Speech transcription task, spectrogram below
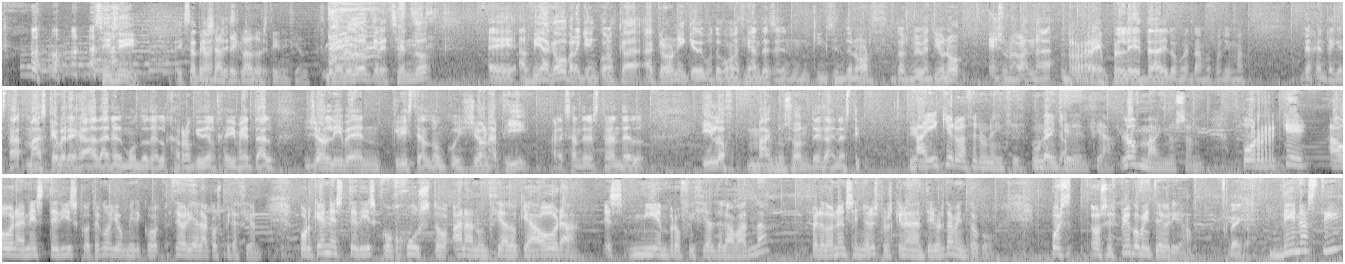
Sí, sí, exactamente. Pese al teclado este inicial. Menudo crescendo. Eh, al fin y al cabo, para quien conozca a Crony, que debutó, como decía antes, en Kings in the North 2021, es una banda repleta, y lo comentamos con Inma, de gente que está más que bregada en el mundo del hard rock y del heavy metal. John Lieben, Christian Lundquist, John T, Alexander Strandel y Love Magnusson de Dynasty. Ahí quiero hacer una, inci- una Venga. incidencia. Love Magnusson. ¿Por qué ahora en este disco, tengo yo mi teoría de la conspiración, ¿por qué en este disco justo han anunciado que ahora es miembro oficial de la banda? Perdonen señores, pero es que en el anterior también tocó. Pues os explico mi teoría. Venga. Dynasty...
